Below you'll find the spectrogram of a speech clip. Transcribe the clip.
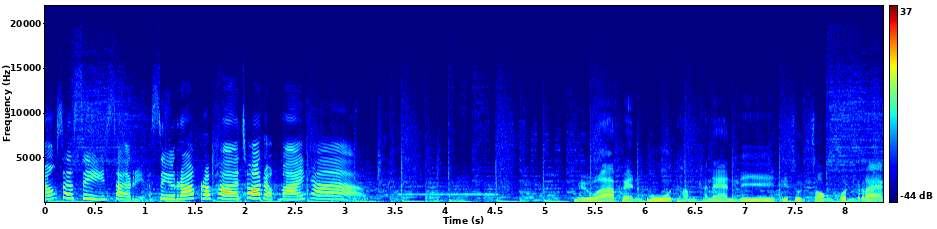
น้องสสิสริศิรประภาช่อดอกไม้ค่ะ ถือว่าเป็นผู้ทำคะแนนดีที่สุด 2 คนแรก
